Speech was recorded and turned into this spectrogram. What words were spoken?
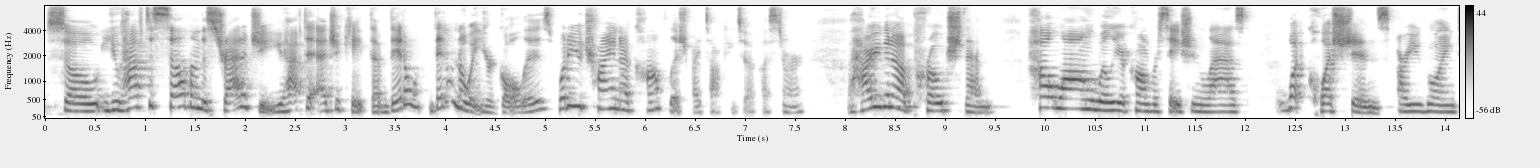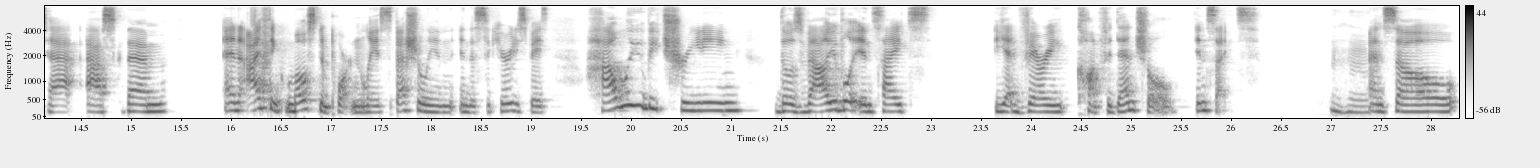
So you have to sell them the strategy. You have to educate them. They don't they don't know what your goal is. What are you trying to accomplish by talking to a customer? How are you going to approach them? How long will your conversation last? What questions are you going to ask them? And I think most importantly, especially in, in the security space, how will you be treating those valuable insights, yet very confidential insights? Mm-hmm. And so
